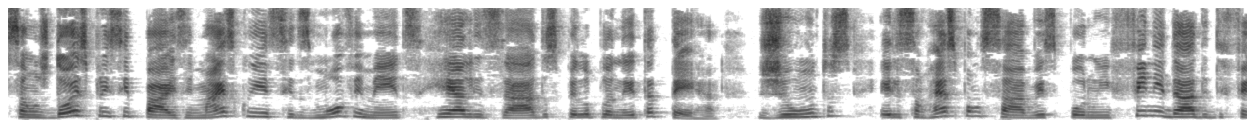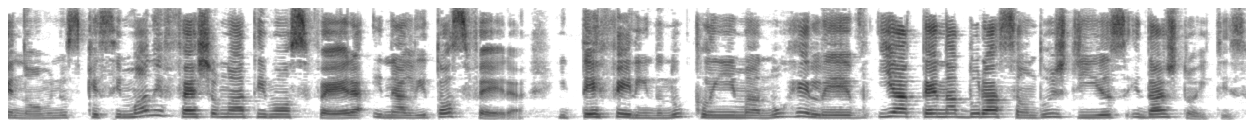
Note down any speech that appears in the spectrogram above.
São os dois principais e mais conhecidos movimentos realizados pelo planeta Terra. Juntos, eles são responsáveis por uma infinidade de fenômenos que se manifestam na atmosfera e na litosfera, interferindo no clima, no relevo e até na duração dos dias e das noites.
